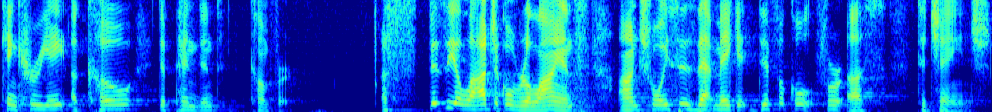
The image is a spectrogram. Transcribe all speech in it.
can create a codependent comfort, a physiological reliance on choices that make it difficult for us to change.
